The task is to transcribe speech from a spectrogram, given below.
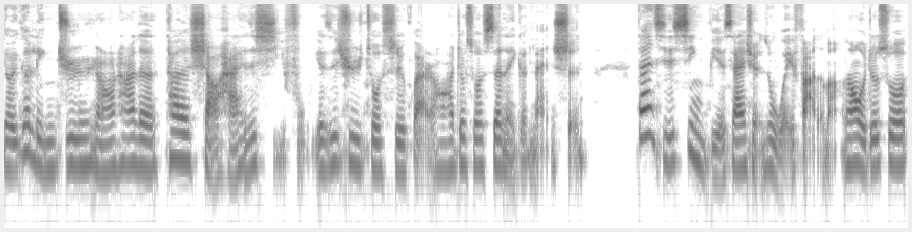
有一个邻居，然后他的他的小孩还是媳妇，也是去做试管，然后他就说生了一个男生，但其实性别筛选是违法的嘛，然后我就说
